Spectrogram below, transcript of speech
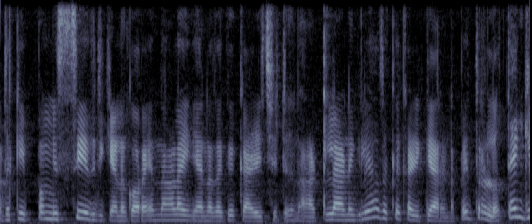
അതൊക്കെ ഇപ്പം മിസ് ചെയ്തിരിക്കുകയാണ്. കുറേ നാളായി ഞാനതൊക്കെ കഴിച്ചിട്ട് നാട്ടിലാണെങ്കിൽ അതൊക്കെ കഴിക്കാറുണ്ട്. അപ്പോൾ ഇത്രയുള്ളൂ താങ്ക്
